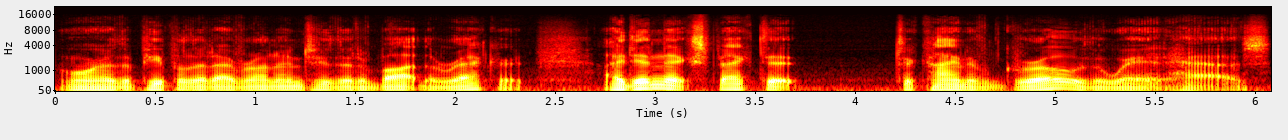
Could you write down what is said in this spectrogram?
or the people that I've run into that have bought the record. I didn't expect it to kind of grow the way it has.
